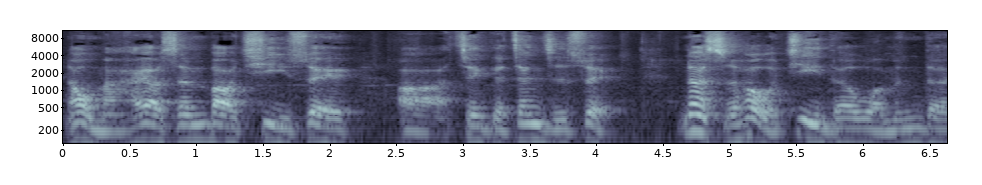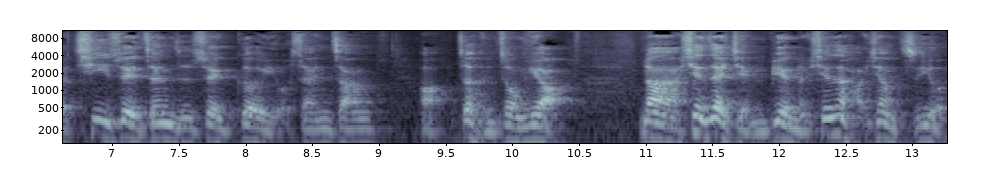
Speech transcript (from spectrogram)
那我们还要申报契税。啊，这个增值税，那时候我记得我们的契税、增值税各有三张，啊，这很重要。那现在简便了，现在好像只有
